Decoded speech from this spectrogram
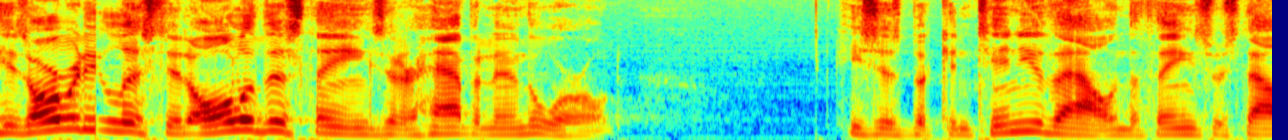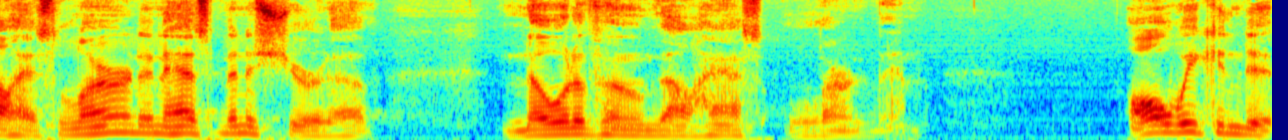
he's already listed all of these things that are happening in the world. He says, But continue thou in the things which thou hast learned and hast been assured of, knowing of whom thou hast learned them. All we can do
